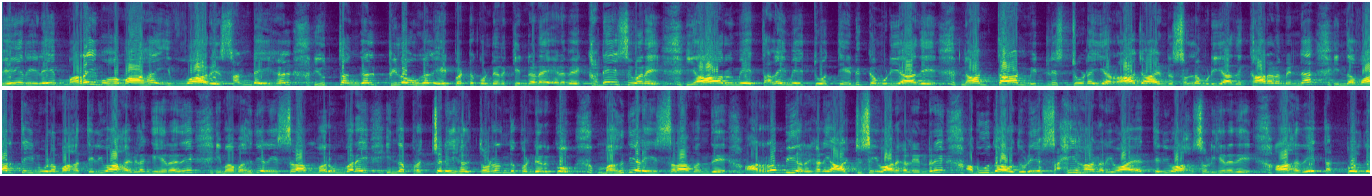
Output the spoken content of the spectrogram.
பேரிலே மறைமுகமாக இவ்வாறு சண்டைகள் யுத்தங்கள் பிளவுகள் ஏற்பட்டு கொண்டிருக்கின்றன. எனவே கடைசி வரை யாருமே தலைமைத்துவத்தை எடுக்க முடியாது. நான் தான் மிட்லிஸ்டுடைய ராஜா என்று சொல்ல முடியாது. காரணம் என்ன? இந்த வார்த்தையின் மூலமாக தெளிவாக விளங்குகிறது. இமாம் மஹதி அலி இஸ்லாம் வரும் வரை இந்த பிரச்சனைகள் தொடர்ந்து கொண்டிருக்கும். மஹதி அலி இஸ்லாம் வந்து அரபியர்களை ஆட்சி செய்வார்கள் என்று அபுதாவுடைய சஹிஹான அறிவாய தெளிவாக சொல்கிறது. ஆகவே தற்பொழுது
